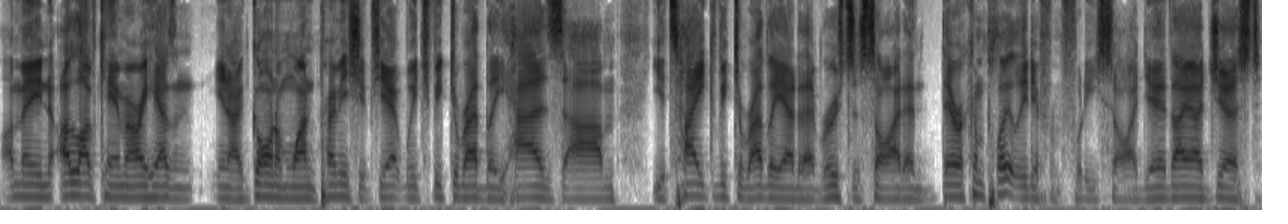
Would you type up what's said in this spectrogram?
I mean, I love Cam Murray. He hasn't, you know, gone and won premierships yet, which Victor Radley has. Um, you take Victor Radley out of that Roosters side, and they're a completely different footy side. Yeah, they are just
